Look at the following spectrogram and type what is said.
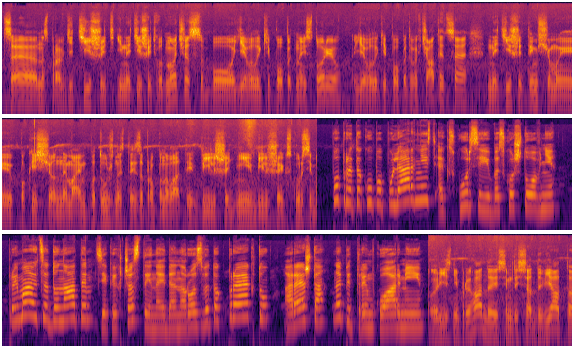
Це насправді тішить і не тішить водночас, бо є великий попит на історію, є великий попит вивчати це. Не тішить тим, що ми поки що не маємо потужностей запропонувати більше днів, більше екскурсій. Попри таку популярність, екскурсії безкоштовні. Приймаються донати, з яких частина йде на розвиток проекту, а решта на підтримку армії. Різні бригади: 79-та,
